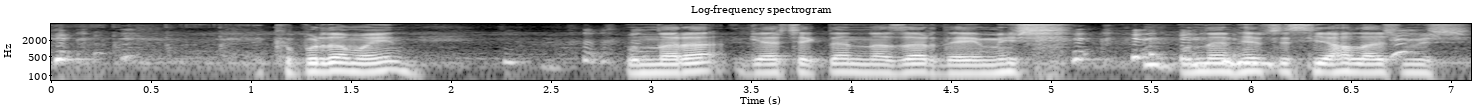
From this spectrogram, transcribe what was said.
Kıpırdamayın. Bunlara gerçekten nazar değmiş. Bunların hepsi siyahlaşmış.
